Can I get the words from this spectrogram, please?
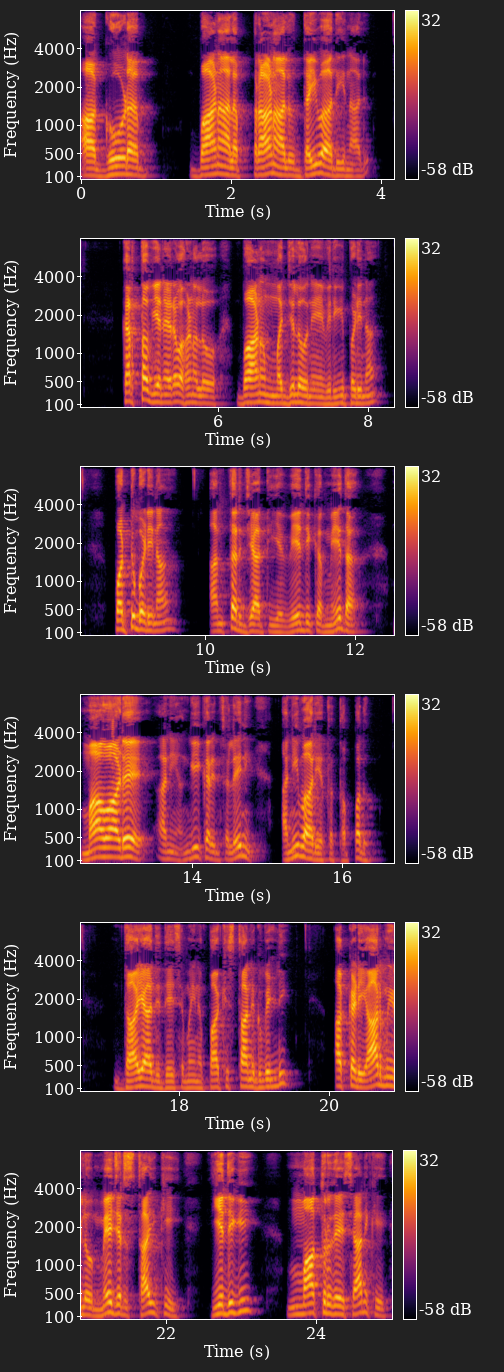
ఆ గోడ బాణాల ప్రాణాలు దైవాధీనాలు. కర్తవ్య నిర్వహణలో బాణం మధ్యలోనే విరిగిపడిన పట్టుబడిన అంతర్జాతీయ వేదిక మీద మావాడే అని అంగీకరించలేని అనివార్యత తప్పదు. దాయాది దేశమైన పాకిస్తాన్కు వెళ్ళి అక్కడి ఆర్మీలో మేజర్ స్థాయికి ఎదిగి మాతృదేశానికి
